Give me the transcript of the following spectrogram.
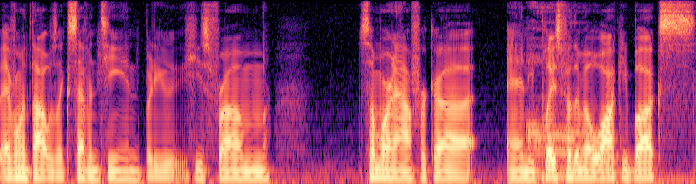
everyone thought was like 17, but he he's from somewhere in Africa and he plays for the Oh. Milwaukee Bucks.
